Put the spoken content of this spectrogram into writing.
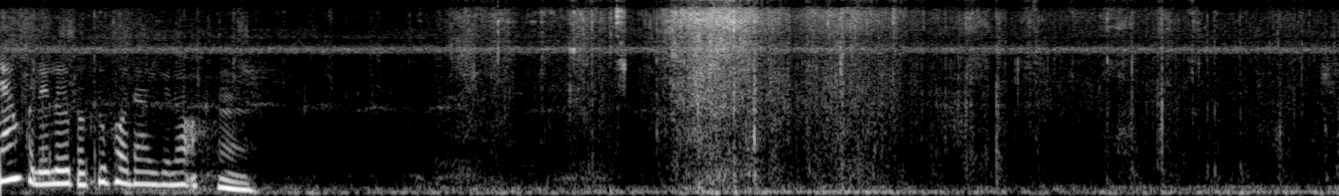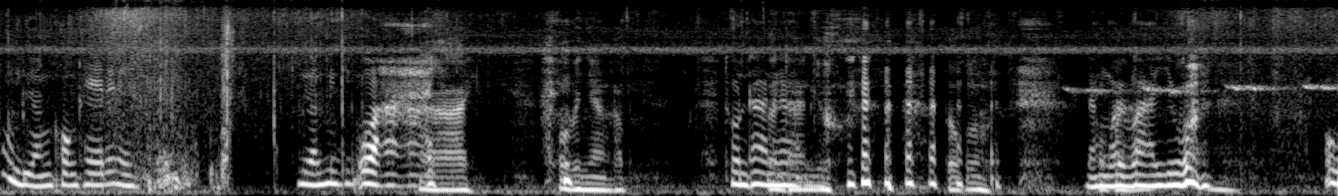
ยังไปเลยเลยก็คือพอได้อยู่เนาะอืมโอ้เหลืองของแท้ได้นี่ เหลืองจริงๆว้ายตายว่าเป็นยังครับทนทานเป็นนะทานอยู่ตกลงดังวายๆอยู่ว่ะโอ้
